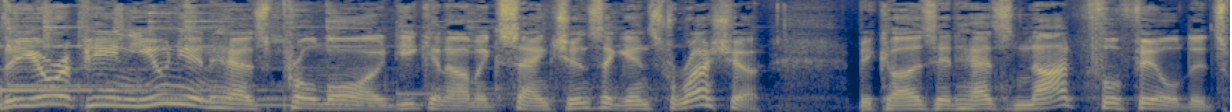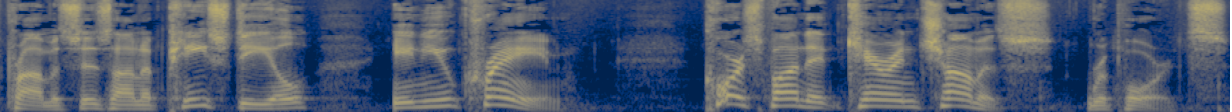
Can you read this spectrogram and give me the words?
The European Union has prolonged economic sanctions against Russia because it has not fulfilled its promises on a peace deal in Ukraine. Correspondent Karen Chamas reports.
